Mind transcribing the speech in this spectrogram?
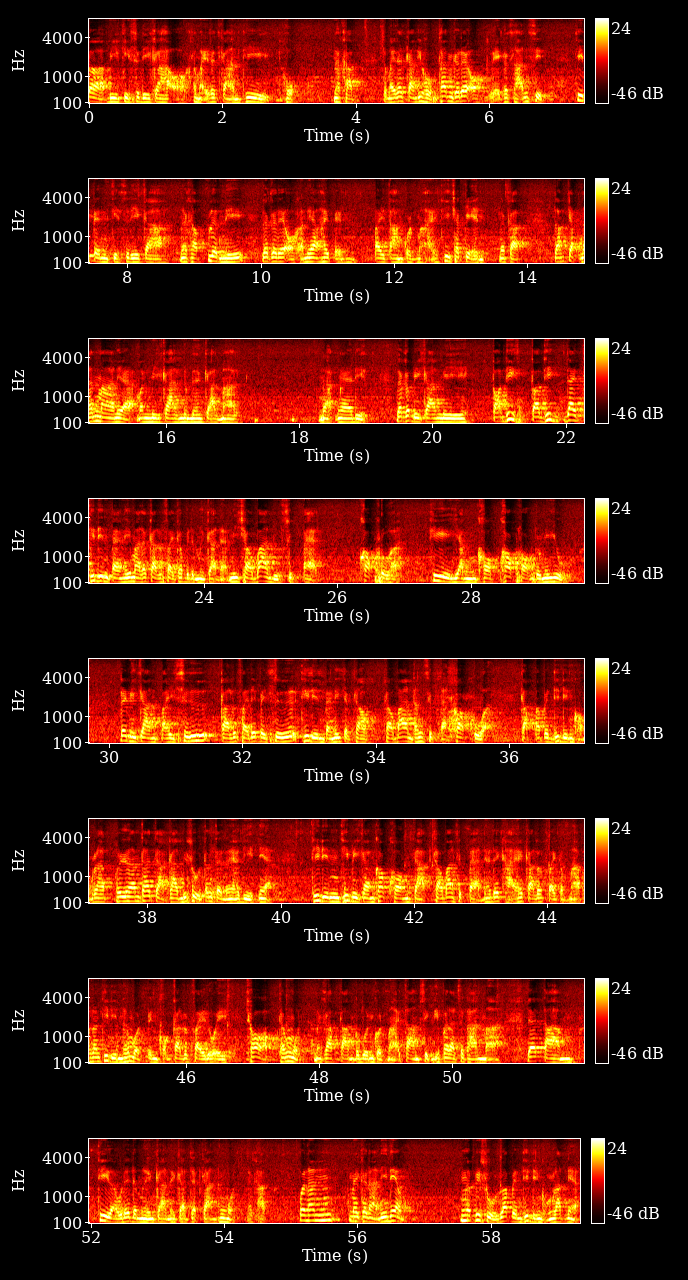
ก็มีกฤษฎีกาออกสมัยรัชกาลที่ 6 นะครับ สมัยรัชกาลที่ 6 ท่านก็ได้ออกเอกสารสิทธิ์ที่เป็นกฤษฎีกานะครับ เรื่องนี้แล้วก็ได้ออกอันเนี้ยให้เป็นไปตามกฎหมายที่ชัดเจนนะครับ หลังจากนั้นมาเนี่ยมันมีการดำเนินการมาหนักในอดีต แล้วก็มีการมี ตอนที่ตอนที่ได้ที่ดินแปลงนี้มาแล้วการรถไฟเข้าไปดำเนินการเนี่ยมีชาวบ้านอยู่ 18 ครอบครัวที่ยังครอบครอบครองตรงนี้อยู่ ได้มีการไปซื้อการรถไฟได้ไปซื้อที่ดินแปลงนี้จากชาวชาวบ้านทั้ง 18 ครอบครัว กลับมาเป็นที่ดินของรัฐ เพราะฉะนั้นถ้าจากการพิสูจน์ตั้งแต่ในอดีตเนี่ย ที่ดินที่มีการครอบครองจากชาวบ้าน 18เนี่ยได้ขายให้การรถไฟกลับมา เพราะนั้นที่ดินทั้งหมดเป็นของการรถไฟโดยชอบทั้งหมดนะครับตามกระบวนกฎหมายตามสิ่งที่พระราชทานมา และตามที่เราได้ดำเนินการในการจัดการทั้งหมดนะครับ เพราะฉะนั้นในขณะนี้เนี่ยเมื่อพิสูจน์ว่าเป็นที่ดินของรัฐเนี่ย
